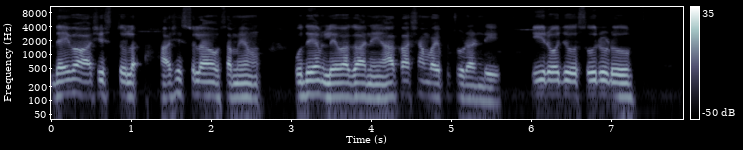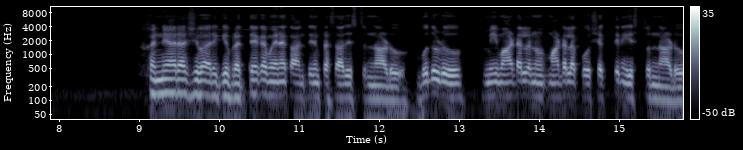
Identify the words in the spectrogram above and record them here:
దైవ ఆశిస్తుల ఆశిస్తుల సమయం ఉదయం లేవగానే ఆకాశం వైపు చూడండి. ఈ రోజు సూర్యుడు కన్యారాశి వారికి ప్రత్యేకమైన కాంతిని ప్రసాదిస్తున్నాడు. బుధుడు మీ మాటలను మాటలకు శక్తిని ఇస్తున్నాడు.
